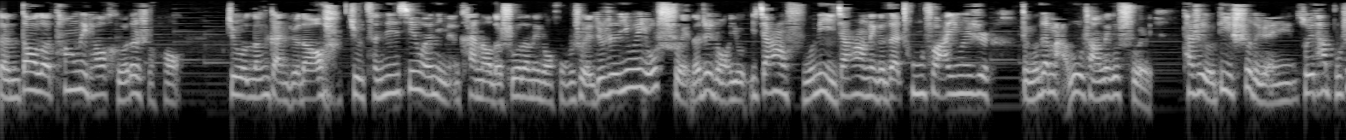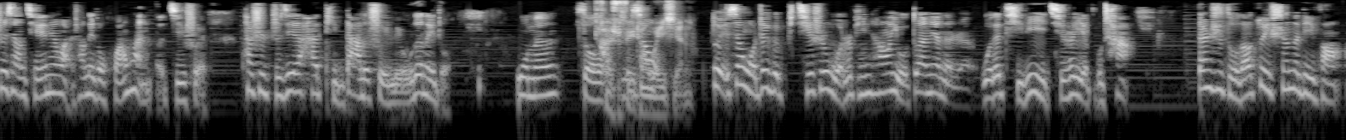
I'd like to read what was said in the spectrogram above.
等到了趟那条河的时候，就能感觉到，就曾经新闻里面看到的说的那种洪水，就是因为有水的这种，有加上浮力，加上那个在冲刷，因为是整个在马路上那个水，它是有地势的原因，所以它不是像前一天晚上那种缓缓的积水，它是直接还挺大的水流的那种。我们走还是非常危险的。对，像我这个，其实我是平常有锻炼的人，我的体力其实也不差，但是走到最深的地方，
